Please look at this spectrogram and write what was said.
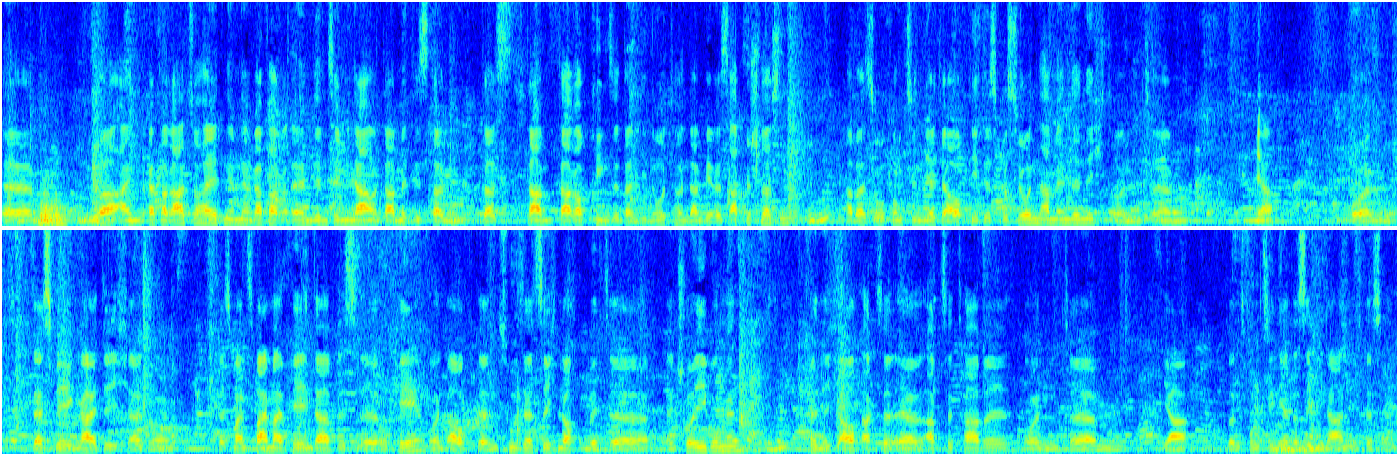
ähm, nur ein Referat zu halten in dem, Refer in dem Seminar und damit ist dann das, da, darauf kriegen sie dann die Note und dann wäre es abgeschlossen. Aber so funktioniert ja auch die Diskussion am Ende nicht und ähm, ja. Und deswegen halte ich, also, dass man zweimal fehlen darf, ist äh, okay. Und auch dann zusätzlich noch mit äh, Entschuldigungen finde ich auch äh, akzeptabel. Und ähm, ja, sonst funktioniert das Seminar nicht deswegen.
